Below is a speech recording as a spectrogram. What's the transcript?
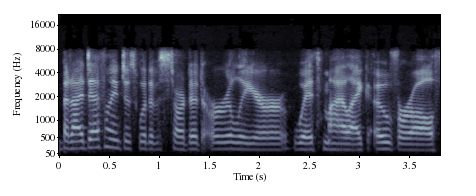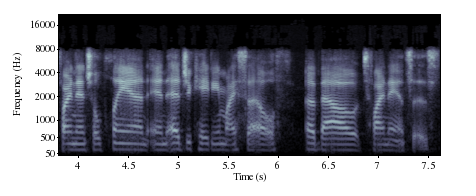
but I definitely just would have started earlier with my like overall financial plan and educating myself about finances.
